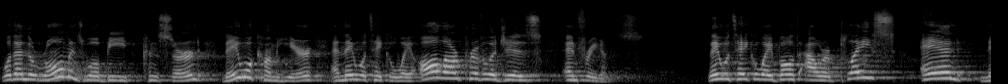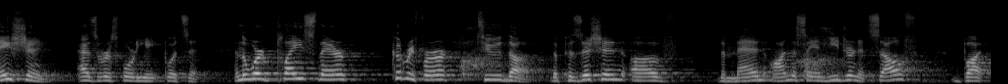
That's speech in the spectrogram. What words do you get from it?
well, then the Romans will be concerned. They will come here and they will take away all our privileges and freedoms. They will take away both our place and nation, as verse 48 puts it. And the word place there could refer to the, the position of the men on the Sanhedrin itself, but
